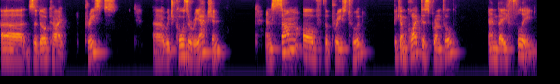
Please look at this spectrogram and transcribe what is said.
uh, Zadokite priests, uh, which cause a reaction. And some of the priesthood become quite disgruntled and they flee.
